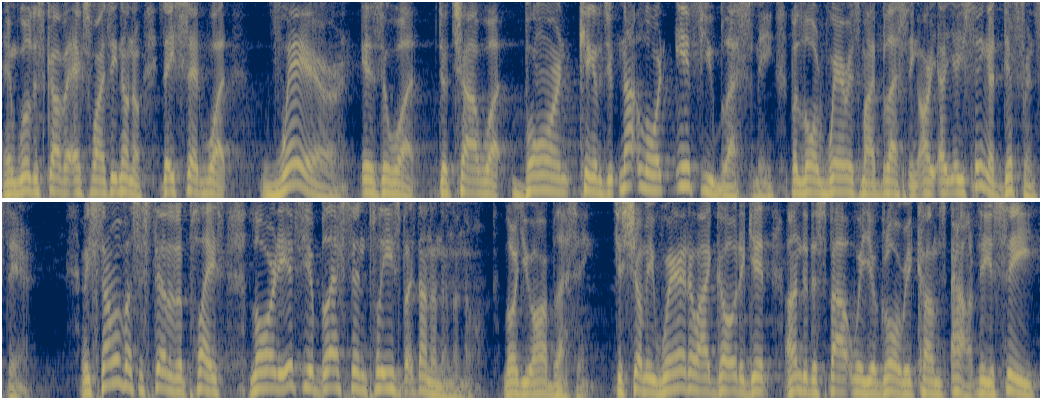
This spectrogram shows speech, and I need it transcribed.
and we'll discover X, Y, and Z. No, no. They said what? Where is the what? The child what? Born king of the Jews. Not Lord, if you bless me, but Lord, where is my blessing? Are, are you seeing a difference there? I mean, some of us are still at a place, Lord, if you're blessing, please, but no, no, no, no, no. Lord, you are blessing. Just show me where do I go to get under the spout where your glory comes out. Do you see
